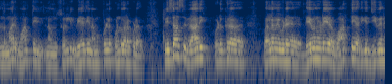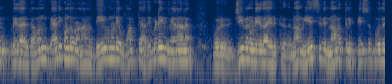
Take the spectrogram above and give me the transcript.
அந்த மாதிரி வார்த்தை நம் சொல்லி வியாதியை நமக்குள்ளே கொண்டு வரக்கூடாது. பிசாசு வியாதி கொடுக்கிற வல்லமை விட தேவனுடைய வார்த்தை அதிக ஜீவன் உடையதாக இருக்குது அவன் வியாதி கொண்டு வரான் ஆனால் தேவனுடைய வார்த்தை அதை விட மேலான ஒரு ஜீவனுடையதாக இருக்கிறது. நாம் இயேசுவின் நாமத்தில் பேசும்போது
